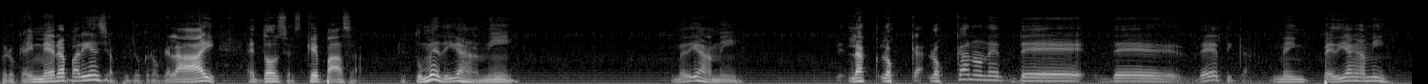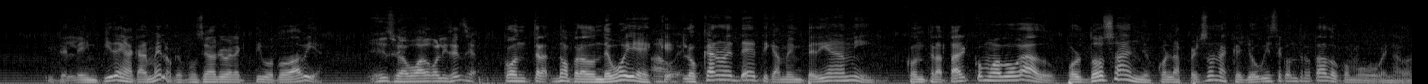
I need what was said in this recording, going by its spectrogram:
Pero que hay mera apariencia, pues yo creo que la hay. Entonces, ¿qué pasa? Que tú me digas a mí, tú me digas a mí, la- los, los cánones de, de, de ética me impedían a mí, y te- le impiden a Carmelo, que es funcionario electivo todavía, sí, soy abogado con licencia. contra no pero donde voy es Ah, que los cánones de ética me impedían a mí contratar como abogado por dos años con las personas que yo hubiese contratado como gobernador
